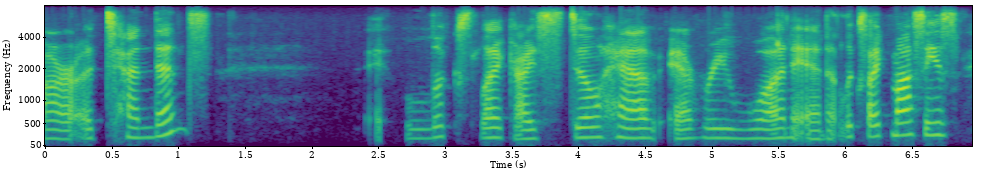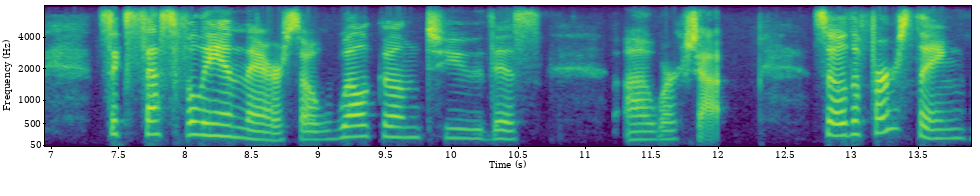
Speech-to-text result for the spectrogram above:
our attendance. It looks like I still have everyone and it looks like Mossy's successfully in there. So welcome to this uh, workshop. So the first thing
